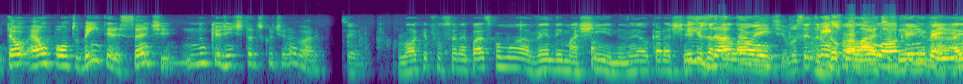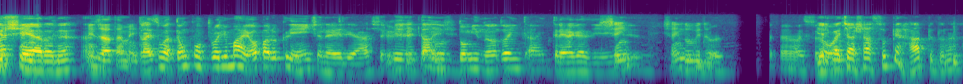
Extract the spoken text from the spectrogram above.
Então é um ponto bem interessante no que a gente está discutindo agora. Sim. O locker funciona quase como uma vending machine, né? O cara chega Exatamente. e já tá lá o, você transforma o locker dele, em vending machine. Espera, né? Exatamente. Traz um, até um controle maior para o cliente, né? Ele acha que ele está dominando a, entrega ali. Sim, sem dúvida. É, e ele vai te achar super rápido, né?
